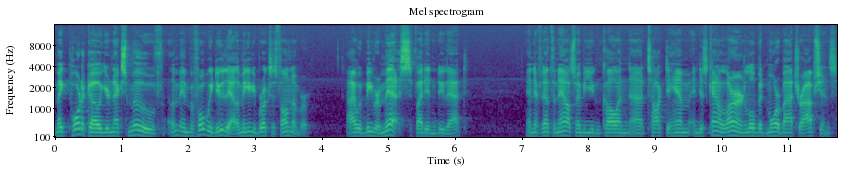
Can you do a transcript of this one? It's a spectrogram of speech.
Make Portico your next move. And before we do that, let me give you Brooks's phone number. I would be remiss if I didn't do that. And if nothing else, maybe you can call and uh, talk to him and just kind of learn a little bit more about your options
